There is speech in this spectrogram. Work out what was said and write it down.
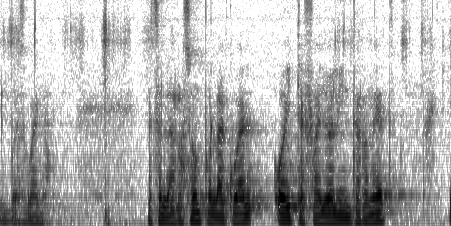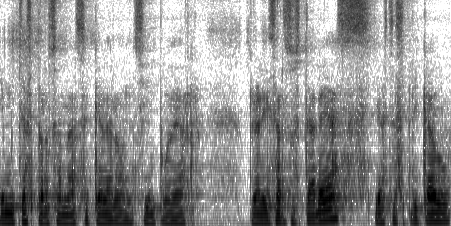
Y pues bueno, esta es la razón por la cual hoy te falló el internet y muchas personas se quedaron sin poder realizar sus tareas, ya está explicado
